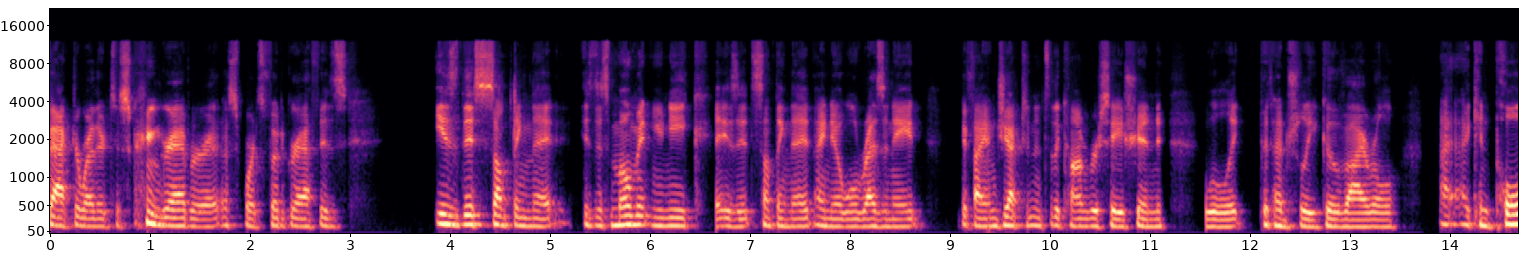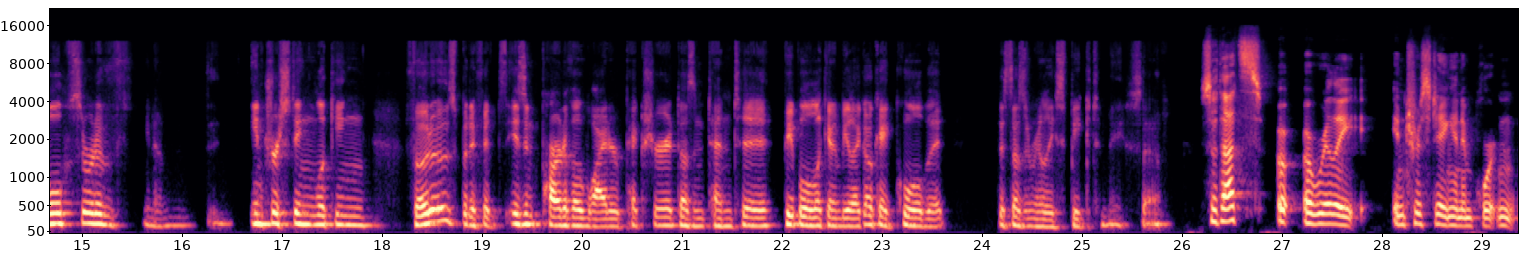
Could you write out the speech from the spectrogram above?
factor, whether it's a screen grab or a, a sports photograph, is is this something that is this moment unique? Is it something that I know will resonate? if I inject it into the conversation, will it potentially go viral? I, I can pull sort of, you know, interesting looking photos, but if it isn't part of a wider picture, it doesn't tend to people look at it and be like, okay, cool, but this doesn't really speak to me. So So that's a, a really interesting and important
